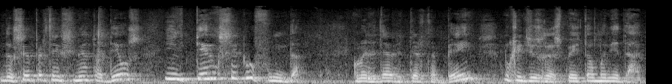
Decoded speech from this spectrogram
do seu pertencimento a Deus intensa e profunda, como ele deve ter também no que diz respeito à humanidade.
